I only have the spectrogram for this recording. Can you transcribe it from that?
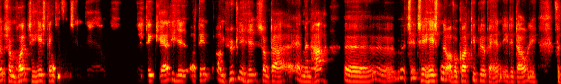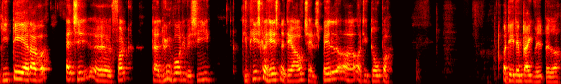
øh, som højt til hest, den kan fortælle, det er jo øh, den kærlighed og den omhyggelighed, som der, at man har øh, til, til hestene, og hvor godt de bliver behandlet i det daglige. Fordi det er der jo altid øh, folk, der lynhurtigt vil sige, de pisker hestene, det er aftalt spil, og, og de doper. Og det er dem, der ikke ved bedre.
